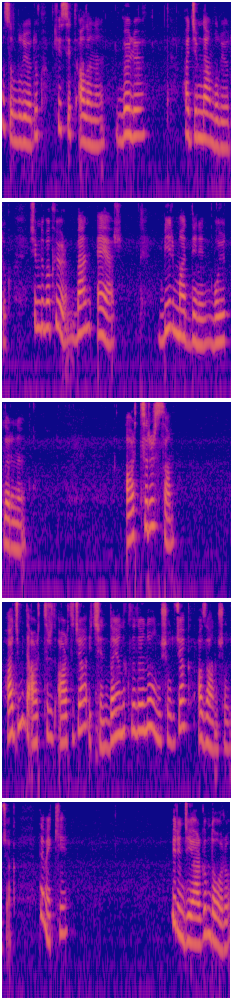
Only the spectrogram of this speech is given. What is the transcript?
nasıl buluyorduk? Kesit alanı bölü hacimden buluyorduk. Şimdi bakıyorum ben eğer bir maddenin boyutlarını arttırırsam hacmi de arttır, artacağı için dayanıklılığı ne olmuş olacak? Azalmış olacak. Demek ki birinci yargım doğru.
